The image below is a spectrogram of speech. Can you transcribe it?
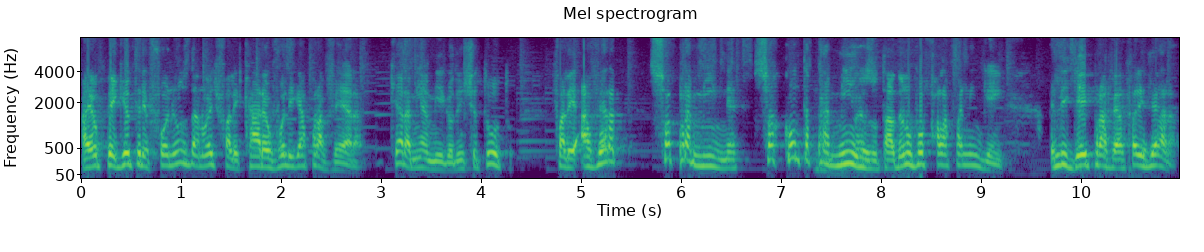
Aí eu peguei o telefone 11 da noite e falei, cara, eu vou ligar pra Vera, que era minha amiga do instituto. Falei, a Vera, só pra mim, né? Só conta pra mim o resultado, eu não vou falar pra ninguém. Liguei pra Vera, falei, Vera,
